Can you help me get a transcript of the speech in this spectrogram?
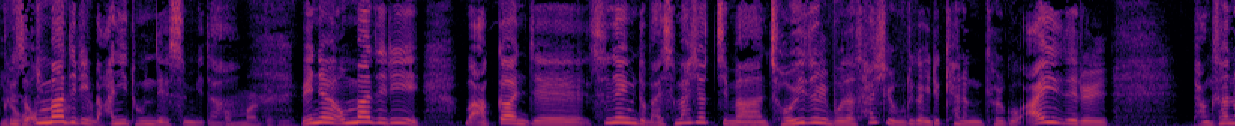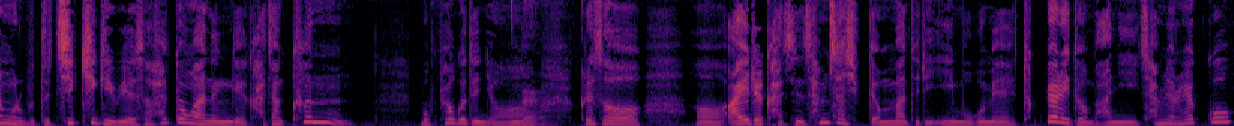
1억 그래서 5천만 엄마들이. 많이 돈 냈습니다. 엄마들이 왜냐하면 엄마들이 뭐 아까 이제 선생님도 말씀하셨지만 저희들보다 사실 우리가 이렇게 하는 건 결국 아이들을 방사능으로부터 지키기 위해서 활동하는 게 가장 큰 목표거든요. 네. 그래서 어, 아이를 가진 3, 40대 엄마들이 이 모금에 특별히 더 많이 음. 참여를 했고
